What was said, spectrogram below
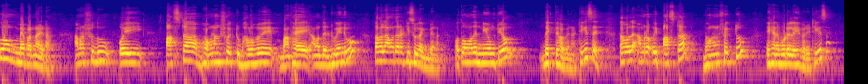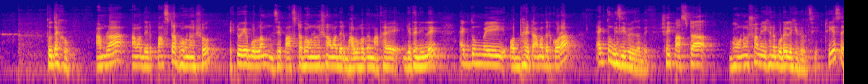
কোনো ব্যাপার না এটা। আমরা শুধু ওই পাঁচটা ভগ্নাংশ একটু ভালোভাবে মাথায় আমাদের ঢুকে নেব, তাহলে আমাদের আর কিছু লাগবে না। অত আমাদের নিয়ম টিয়ম দেখতে হবে না, ঠিক আছে? তাহলে আমরা ওই পাঁচটা ভগ্নাংশ একটু এখানে বোর্ডে লিখে পারি ঠিক আছে? তো দেখো, আমরা আমাদের পাঁচটা ভগ্নাংশ, একটু আগে বললাম যে পাঁচটা ভগ্নাংশ আমাদের ভালোভাবে মাথায় গেঁথে নিলে একদম এই অধ্যায়টা আমাদের করা একদম ইজি হয়ে যাবে। সেই পাঁচটা ভগ্নাংশ আমি এখানে বোর্ডে লিখে ফেলছি, ঠিক আছে?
